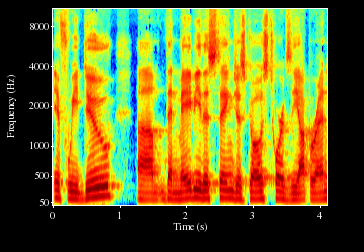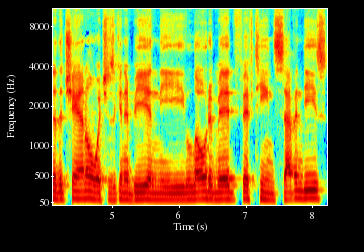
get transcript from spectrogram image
If we do, um, then maybe this thing just goes towards the upper end of the channel, which is going to be in the low to mid 1570s.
